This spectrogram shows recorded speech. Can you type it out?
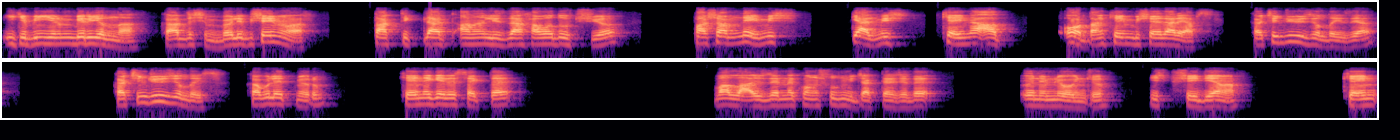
2021 yılına. Kardeşim böyle bir şey mi var? Taktikler, analizler havada uçuyor. Paşam neymiş? Gelmiş Kane'e at. Oradan Kane bir şeyler yapsın. Kaçıncı yüzyıldayız ya? Kaçıncı yüzyıldayız? Kabul etmiyorum. Kane'e gelirsek de vallahi üzerine konuşulmayacak derecede önemli oyuncu. Hiçbir şey diyemem. Kane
